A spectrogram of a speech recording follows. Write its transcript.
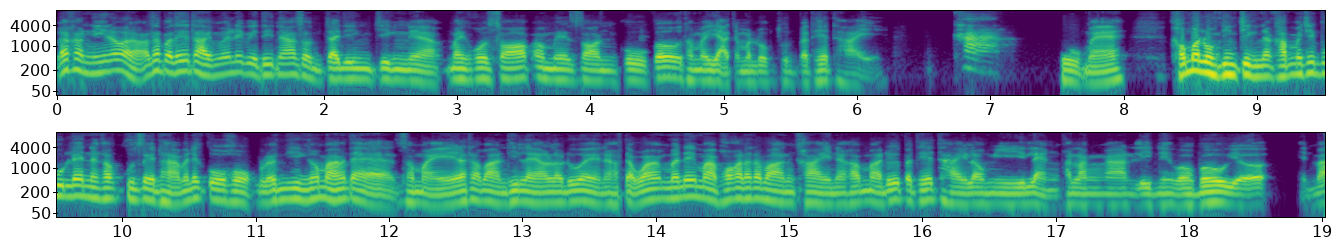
แล้วคราวนี้แล้วถ้าประเทศไทยไม่ได้เป็นที่น่าสนใจจริง ๆ เนี่ย Microsoft Amazon Google ทำไมอยากจะมาลงทุนประเทศไทย ค่ะ ถูกไหม เขามาลงจริง ๆ นะครับ ไม่ใช่พูดเล่นนะครับ คุณเศรษฐาไม่ได้โกหก แล้วจริงๆเขามาตั้งแต่สมัยรัฐบาลที่แล้วแล้วด้วยนะครับ แต่ว่าไม่ได้มาเพราะรัฐบาลใครนะครับ มาด้วยประเทศไทยเรามีแหล่งพลังงาน renewable เยอะ เห็นไหม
